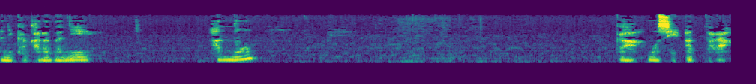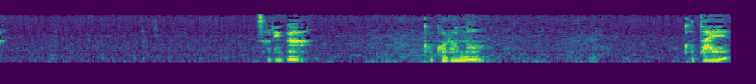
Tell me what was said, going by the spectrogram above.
何か体に反応がもしあったらそれが心の答え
